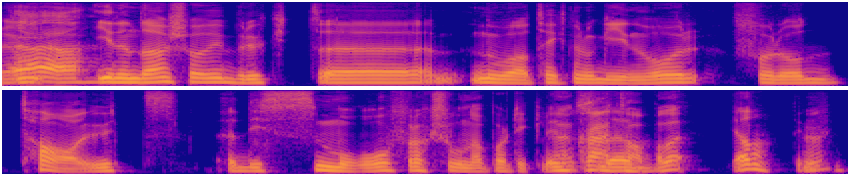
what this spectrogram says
Vi Ja, ja. I den der så har vi brukt eh, noe av teknologien vår for å ta ut de små fraksjonene av partikler. Kan jeg det ta på det? Ja da, det går fint.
